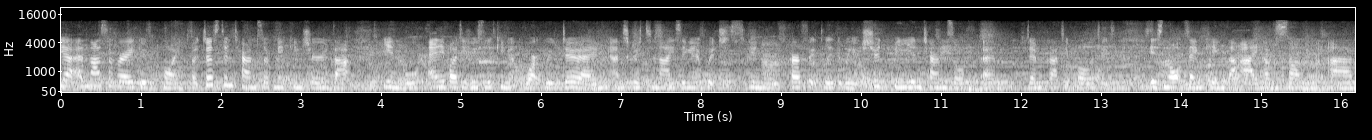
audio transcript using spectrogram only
Yeah, and that's a very good point. But just in terms of making sure that you know anybody who's looking at the work we're doing and scrutinising it, which is you know perfectly the way it should be in terms of um, democratic politics, is not thinking that I have some um,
